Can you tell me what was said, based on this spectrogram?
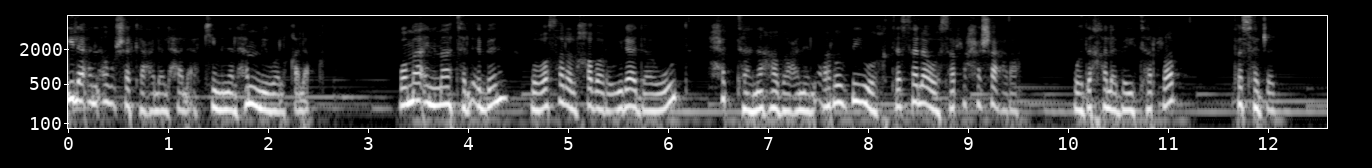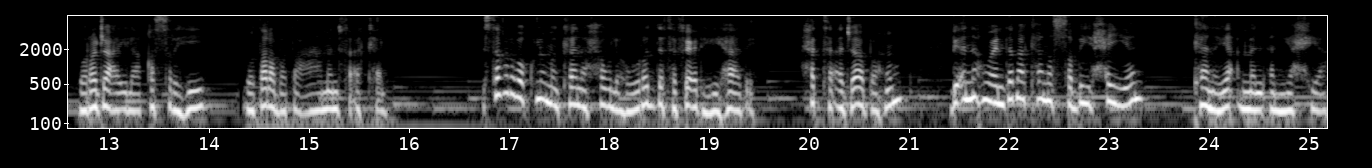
إلى أن أوشك على الهلاك من الهم والقلق. وما إن مات الإبن ووصل الخبر إلى داود حتى نهض عن الأرض واغتسل وسرح شعره. ودخل بيت الرب فسجد ورجع إلى قصره وطلب طعاما فأكل. استغرب كل من كان حوله ردة فعله هذه حتى أجابهم بأنه عندما كان الصبي حيا كان يأمل أن يحيا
